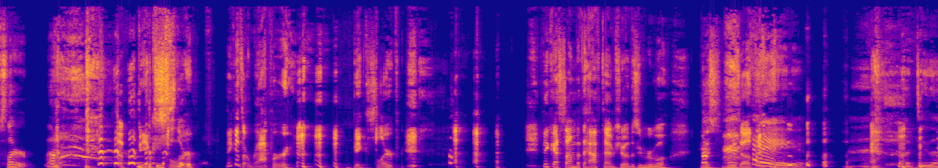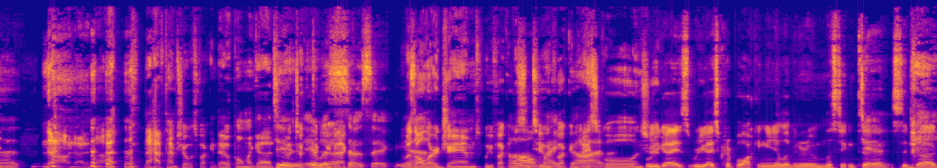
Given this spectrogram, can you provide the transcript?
slurp. a big Big slurp. I think it's a rapper. big slurp. I think I saw him at the halftime show at the Super Bowl. He was, he was out there. hey, don't do that, No, no, no, no. I- that halftime show was fucking dope. Oh my god, dude. it took me was back. so sick. It was all our jams we fucking listened Oh to in my fucking high school and shit. were you guys were you guys crip walking in your living room listening to Dude. Snoop Dogg?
